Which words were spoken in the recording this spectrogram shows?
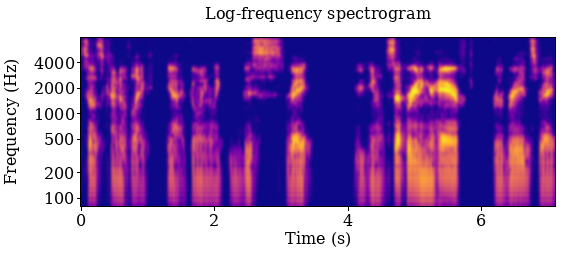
So it's kind of like, yeah, going like this, right? You, you know, separating your hair for the braids, right?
